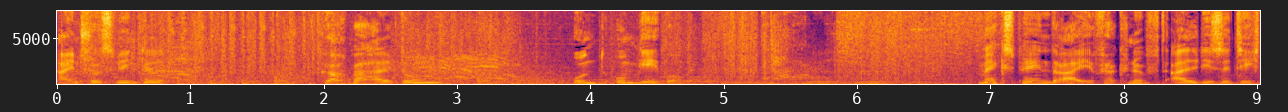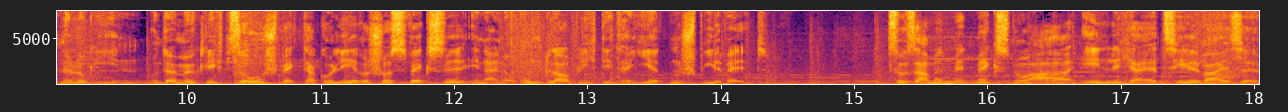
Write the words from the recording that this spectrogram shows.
Einschusswinkel, Körperhaltung und Umgebung. Max Payne 3 verknüpft all diese Technologien und ermöglicht so spektakuläre Schusswechsel in einer unglaublich detaillierten Spielwelt. Zusammen mit Max Noir ähnlicher Erzählweise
